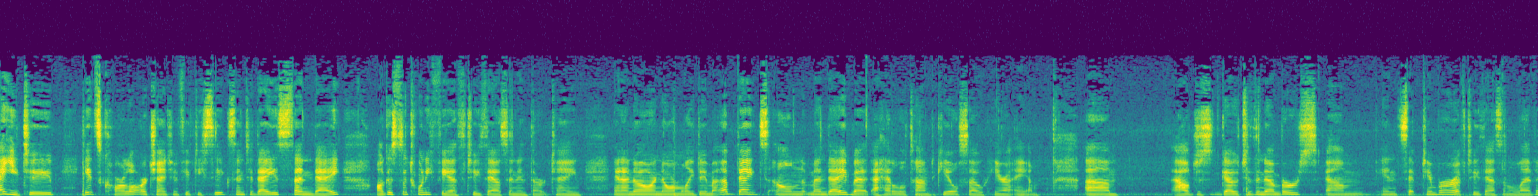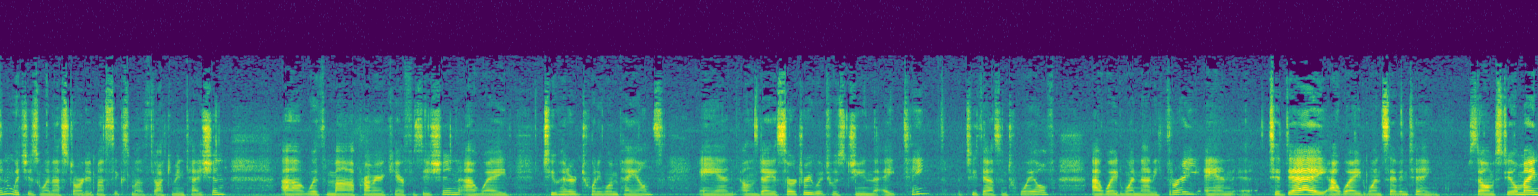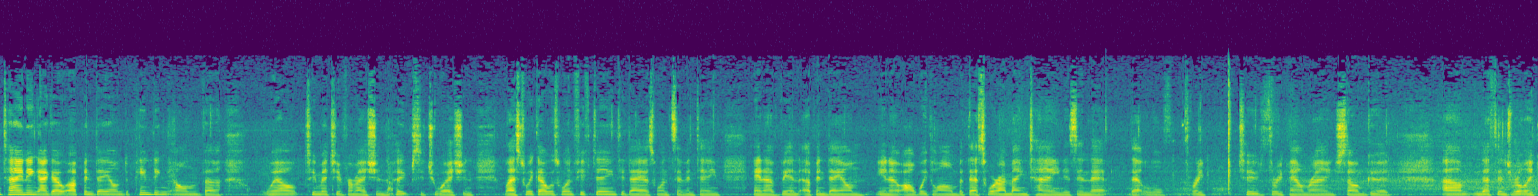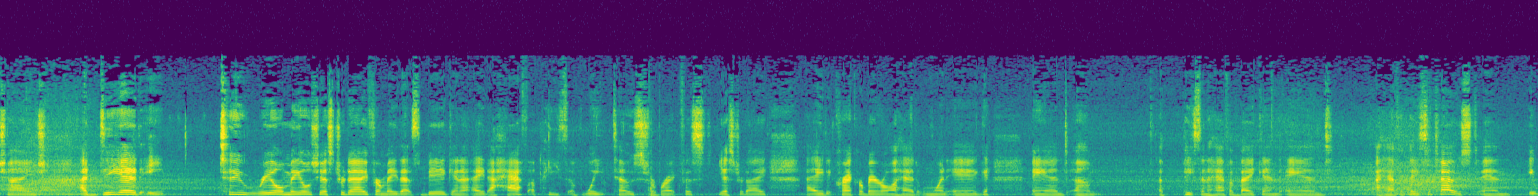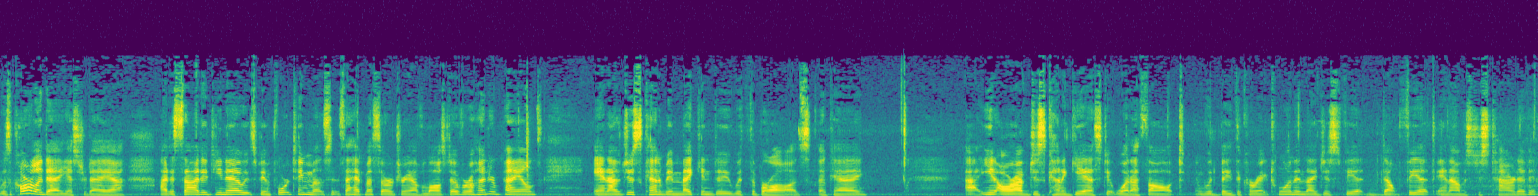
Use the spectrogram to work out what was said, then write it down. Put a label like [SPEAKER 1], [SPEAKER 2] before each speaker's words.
[SPEAKER 1] Hey YouTube, it's Carla Changin56 and today is Sunday, August the 25th, 2013. And I know I normally do my updates on Monday, but I had a little time to kill, so here I am. Um, I'll just go to the numbers um, in September of 2011, which is when I started my six-month documentation uh, with my primary care physician. I weighed 221 pounds and on the day of surgery, which was June the 18th, 2012, I weighed 193, and uh, today I weighed 117. So I'm still maintaining. I go up and down depending on the, well, too much information, the poop situation. Last week I was 115, today I was 117, and I've been up and down, you know, all week long, but that's where I maintain is in that, that little three, two to three pound range, so I'm good. Um, nothing's really changed. I did eat two real meals yesterday. For me, that's big. And I ate a half a piece of wheat toast for breakfast yesterday. I ate at Cracker Barrel. I had one egg and um, a piece and a half of bacon and a half a piece of toast. And it was a Carla day yesterday. I, I decided, you know, it's been 14 months since I had my surgery. I've lost over 100 pounds and I've just kind of been making do with the bras, okay? I, you know, or I've just kind of guessed at what I thought would be the correct one, and they just fit, don't fit, and I was just tired of it.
